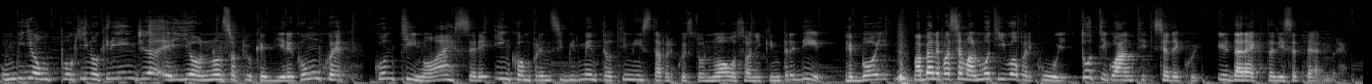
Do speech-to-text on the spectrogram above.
Un video un pochino cringe e io non so più che dire, comunque continuo a essere incomprensibilmente ottimista per questo nuovo Sonic in 3D. E voi? Va bene, passiamo al motivo per cui tutti quanti siete qui, il direct di settembre.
